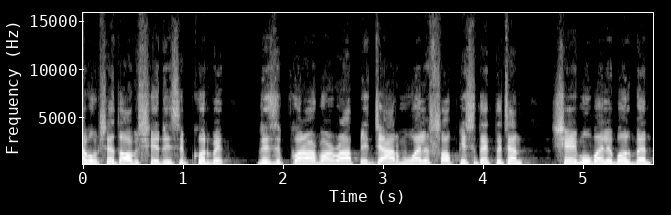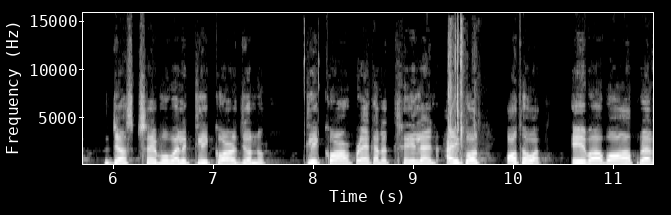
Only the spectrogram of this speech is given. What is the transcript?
এবং সে তো অবশ্যই রিসিভ করবে। রিসিভ করার পর আপনি যার মোবাইলে সব কিছু দেখতে চান, সেই মোবাইলে বলবেন জাস্ট সেই মোবাইলে ক্লিক করার জন্য। ক্লিক করার পর এখানে থ্রি লাইন আইকন অথবা এভাবেও আপনার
